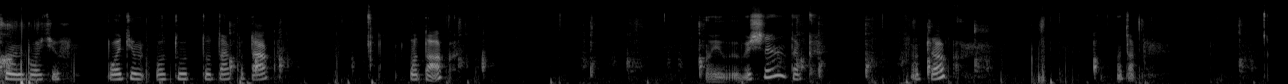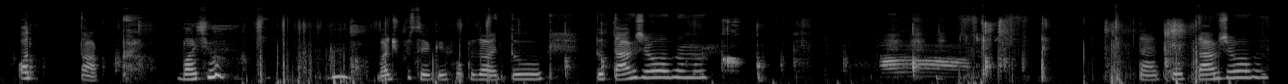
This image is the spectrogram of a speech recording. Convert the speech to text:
Що він потім? Потім отут, отак, отак. Отак. Ой, вибачте, так. Отак. Отак. Отак. Бачу? Бачу просто який фокус. Давай ту, тут так же робимо. Так, тут так же робимо.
